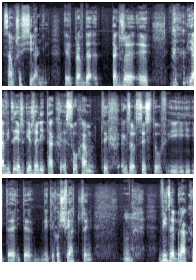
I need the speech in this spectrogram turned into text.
sam chrześcijanin, y, prawda? Także y, ja widzę, jeż- jeżeli tak słucham tych egzorcystów i, i, i, te, i, te, tych oświadczeń, mm, widzę brak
